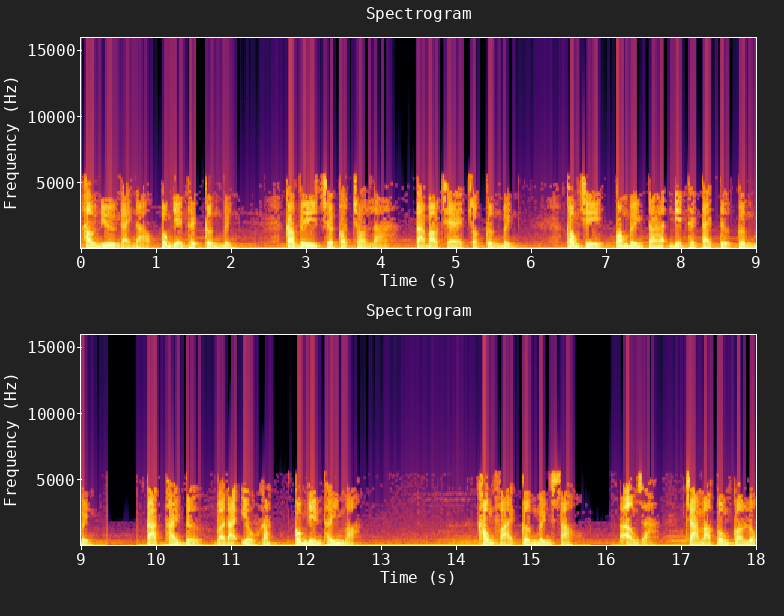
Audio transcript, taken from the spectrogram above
Hầu như ngày nào cũng nhìn thấy cương minh. Các vị chưa có cho là Ta bao che cho cương minh. Không chỉ có mình ta nhìn thấy thái tử cương minh, Các thái tử và đại yêu khác Cũng nhìn thấy mà. Không phải cương minh sao? Ông già, Cha mà cũng con lúc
